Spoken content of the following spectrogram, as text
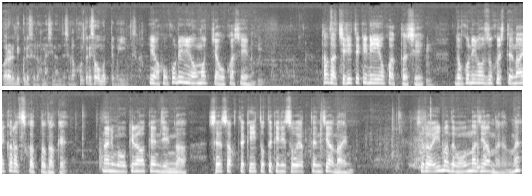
我々びっくりする話なんですが本当にそう思ってもいいんですか？いや誇りに思っちゃおかしいの、ただ地理的に良かったし、うん。どこにも属してないから使っただけ。何も沖縄県人が政策的意図的にそうやってんじゃないの。それは今でも同じなんだけどね。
